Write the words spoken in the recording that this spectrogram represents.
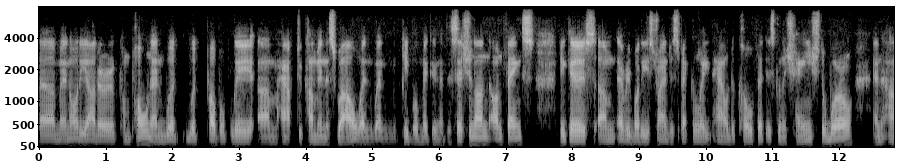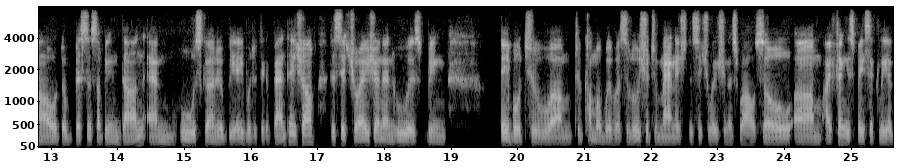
um, and all the other component would would probably um, have to come in as well when when people making a decision on on things, because um, everybody is trying to speculate how the COVID is going to change the world and how the business are being done and who is going to be able to take advantage of the situation and who is being able to um, to come up with a solution to manage the situation as well. So um, I think it's basically a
